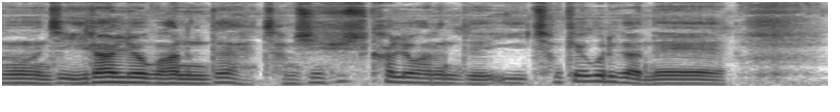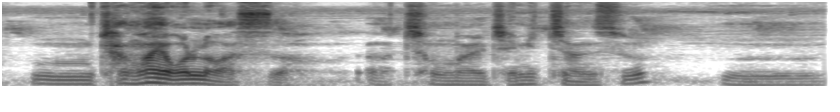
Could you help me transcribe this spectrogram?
어, 이제 일하려고 하는데 잠시 휴식하려고 하는데 이 청개구리가 내 음, 장화에 올라왔어. 어, 정말 재밌지 않수? 음,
